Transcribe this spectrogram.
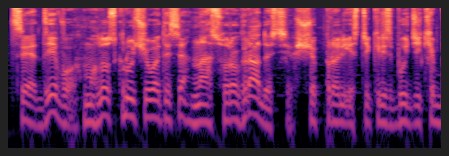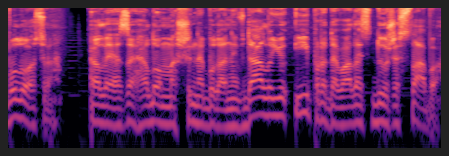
Це диво могло скручуватися на 40 градусів, щоб пролізти крізь будь-яке болото. Але загалом машина була невдалою і продавалась дуже слабо.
